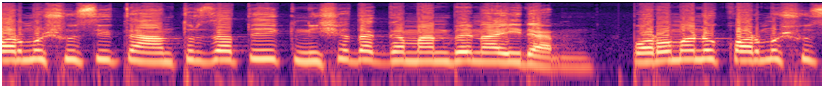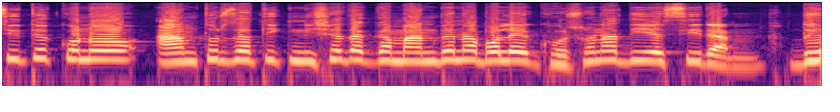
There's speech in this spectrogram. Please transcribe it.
কর্মসূচিতে আন্তর্জাতিক নিষেধাজ্ঞা মানবে না ইরান। পরমাণু কর্মসূচিতে কোনো আন্তর্জাতিক নিষেধাজ্ঞা মানবে না বলে ঘোষণা দিয়েছে ইরান। দুই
